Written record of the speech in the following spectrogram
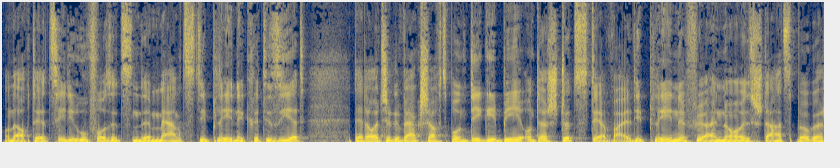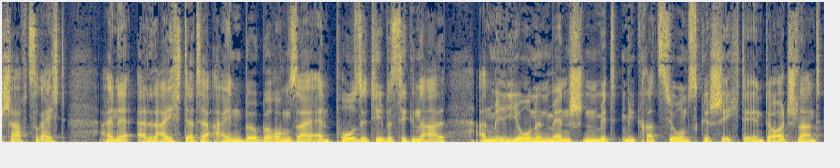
und auch der CDU-Vorsitzende Merz die Pläne kritisiert. Der Deutsche Gewerkschaftsbund DGB unterstützt derweil die Pläne für ein neues Staatsbürgerschaftsrecht. Eine erleichterte Einbürgerung sei ein positives Signal an Millionen Menschen mit Migrationsgeschichte in Deutschland,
